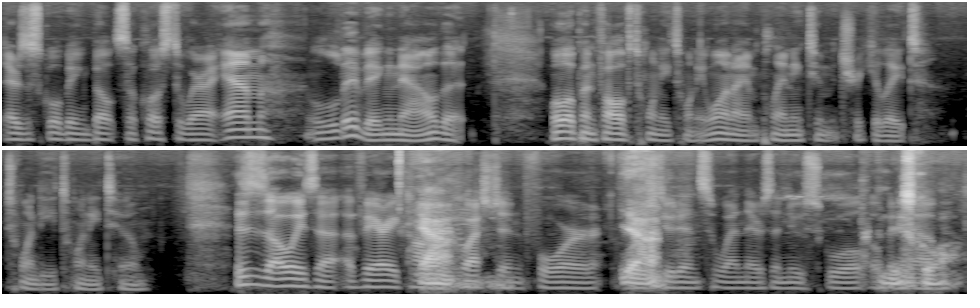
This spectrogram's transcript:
There's a school being built so close to where I am living now that will open fall of 2021. I am planning to matriculate 2022. This is always a, a very common yeah. question for, for yeah. students when there's a new school opening new school. up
